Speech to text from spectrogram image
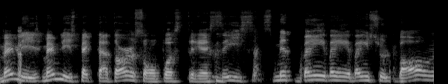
Même les, même les spectateurs sont pas stressés. Ils se mettent bien, bien, bien sur le bord.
